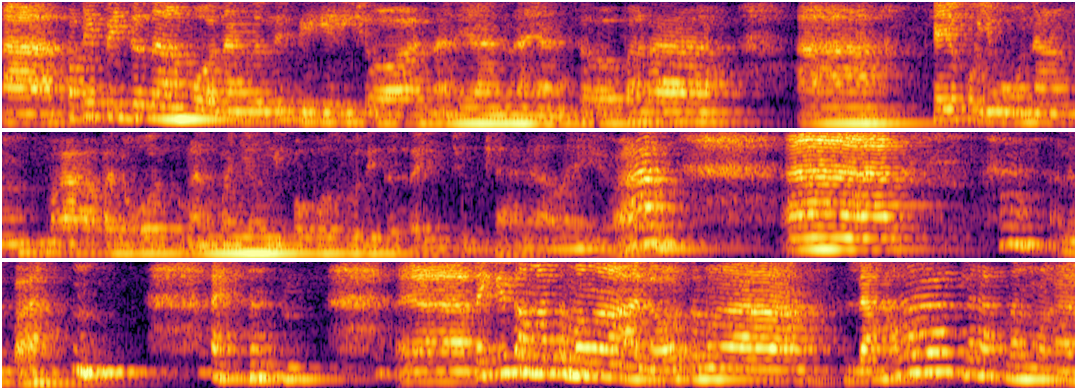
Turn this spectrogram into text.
Ah, pakipindot na lang po ng notification. Ayan, ayan. So, para ah, kayo po yung unang makakapanood kung ano man yung ipopost ko dito sa YouTube channel. Ayun. At, ha, ano pa? Ayan. thank you so much sa mga ano, sa mga lahat, lahat ng mga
